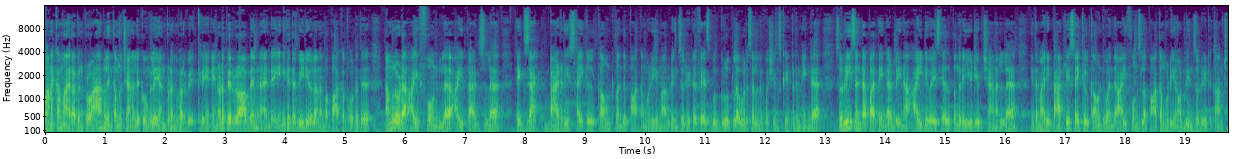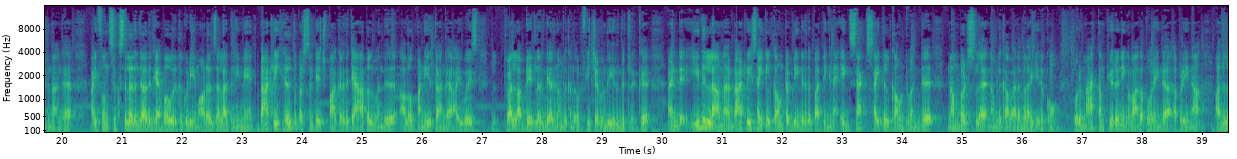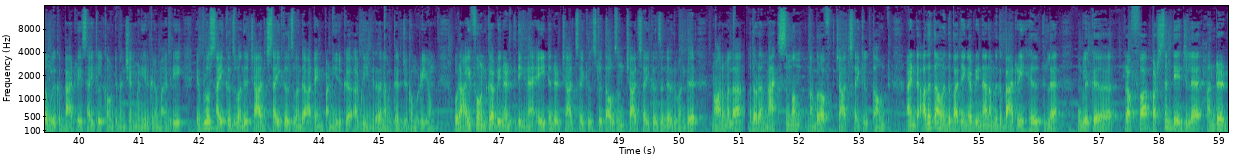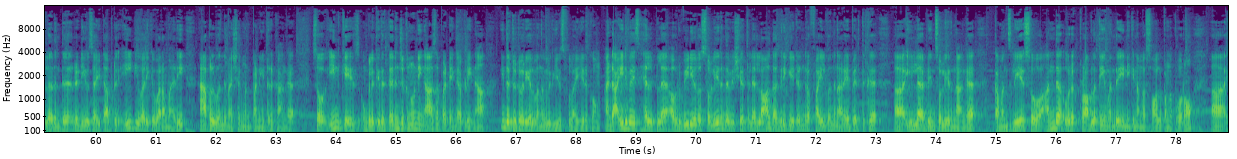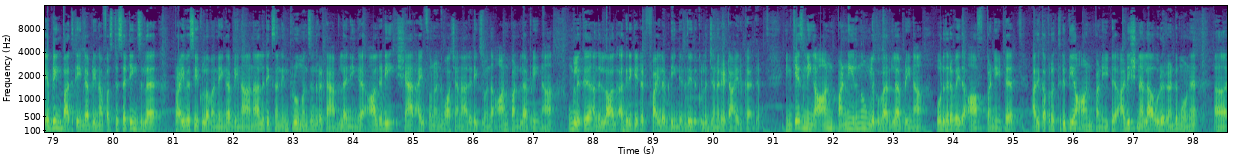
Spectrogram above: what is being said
வணக்கம் I Robin bro Apple Tamil சேனலுக்கு உங்களை அன்புடன் வரவேற்கிறேன். என்னோட பேர் ராபின் அண்ட் இன்னைக்கு இந்த வீடியோவில் நம்ம பார்க்க போகிறது நம்மளோட ஐஃபோனில் ஐபேட்ஸில் எக்ஸாக்ட் பேட்டரி சைக்கிள் கவுண்ட் வந்து பார்க்க முடியுமா அப்படின்னு சொல்லிட்டு ஃபேஸ்புக் குரூப்பில் ஒரு சிலர் கொஷின்ஸ் கேட்டிருந்தீங்க. ஸோ ரீசெண்டாக பார்த்தீங்க அப்படின்னா ஐ டிவைஸ் ஹெல்ப்புங்கிற யூடியூப் சேனலில் இந்த மாதிரி பேட்டரி சைக்கிள் கவுண்ட் வந்து ஐஃபோன்ஸில் பார்க்க முடியும் அப்படின்னு சொல்லிட்டு காமிச்சிருந்தாங்க. ஐஃபோன் சிக்ஸ்லேருந்து அதுக்கு அபவ் இருக்கக்கூடிய மாடல்ஸ் எல்லாத்துலேயுமே பேட்டரி ஹெல்த் பர்சன்டேஜ் பார்க்குறதுக்கு ஆப்பிள் வந்து அலோவ் பண்ணியிருக்காங்க. ஐஓஎஸ் டுவெல் அப்டேட்லேருந்தே அது நம்மளுக்கு அந்த ஒரு ஃபீச்சர் வந்து இருந்துட்டு இருக்கு. அண்ட் இது இல்லாமல் பேட்டரி சைக்கிள் கவுண்ட் அப்படிங்கிறது பார்த்தீங்கன்னா எக்ஸாக்ட் சைக்கிள் கவுண்ட் வந்து நம்பர்ஸில் நம்மளுக்கு அவைலபிளாக இருக்கும். ஒரு மேக் கம்ப்யூட்டர் நீங்கள் வாங்க போறீங்க அப்படின்னா அதில் உங்களுக்கு பேட்டரி சைக்கிள் கவுண்ட் மென்ஷன் பண்ணியிருக்கிற மாதிரி எவ்வளோ சைக்கிள்ஸ் வந்து சார்ஜ் சைக்கிள்ஸ் வந்து அட்டைன் பண்ணியிருக்கு அப்படிங்கிறத நம்ம தெரிஞ்சுக்க முடியும். ஒரு ஐஃபோனுக்கு அப்படின்னு எடுத்துட்டிங்கன்னா eight hundred charge cycles two thousand charge சைக்கிள்ஸுங்கிறது வந்து நார்மலாக அதோட maximum number of charge cycle count and அதை தான் வந்து பார்த்தீங்க அப்படின்னா நம்மளுக்கு பேட்டரி ஹெல்த்தில் உங்களுக்கு ரஃபாக பர்சன்டேஜில் ஹண்ட்ரட்லேருந்து ரெடியூஸ் ஆகிட்டு அப் டு எயிட்டி வரைக்கும் வர மாதிரி ஆப்பிள் வந்து மெஷர்மெண்ட் பண்ணிட்டு இருக்காங்க. ஸோ இன்கேஸ் உங்களுக்கு இது தெரிஞ்சுக்கணும்னு நீங்கள் ஆசைப்பட்டீங்க அப்படின்னா இந்த டுட்டோரியல் வந்து உங்களுக்கு யூஸ்ஃபுல்லாக இருக்கும். அண்ட் ஐடிவைஸ் ஹெல்ப்பில் அவர் வீடியோவில் சொல்லியிருந்த விஷயத்தில் லாக் அக்ரிகேட்டருங்கிற ஃபைல் வந்து நிறைய பேர்த்துக்கு இல்லை அப்படின்னு சொல்லியிருந்தாங்க. கமெண்ட்ஸ்லேயே ஸோ அந்த ஒரு ப்ராப்ளத்தையும் வந்து இன்னைக்கு நம்ம சால்வ் பண்ண போகிறோம் எப்படின்னு பார்த்துட்டீங்க அப்படின்னா ஃபஸ்ட்டு செட்டிங்ஸில் ப்ரைவசிக்குள்ளே வந்தீங்க அப்படின்னா அனாலிட்டிக்ஸ் அண்ட் இம்ப்ரூவ்மெண்ட்ஸுங்கிற டேப்ல நீங்கள் already share iPhone and watch analytics வந்து ஆன் பண்ணல அப்படின்னா உங்களுக்கு அந்த லாக் அக்ரிகேட்டட் ஃபைல் அப்படிங்கிறது இதுக்குள்ளே ஜெனரேட் ஆயிருக்காது. இன்கேஸ் நீங்கள் ஆன் பண்ணியிருந்தும் உங்களுக்கு வரல அப்படின்னா ஒரு தடவை இதை ஆஃப் பண்ணிவிட்டு அதுக்கப்புறம் திருப்பி ஆன் பண்ணிவிட்டு அடிஷ்னலாக ஒரு ரெண்டு மூணு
